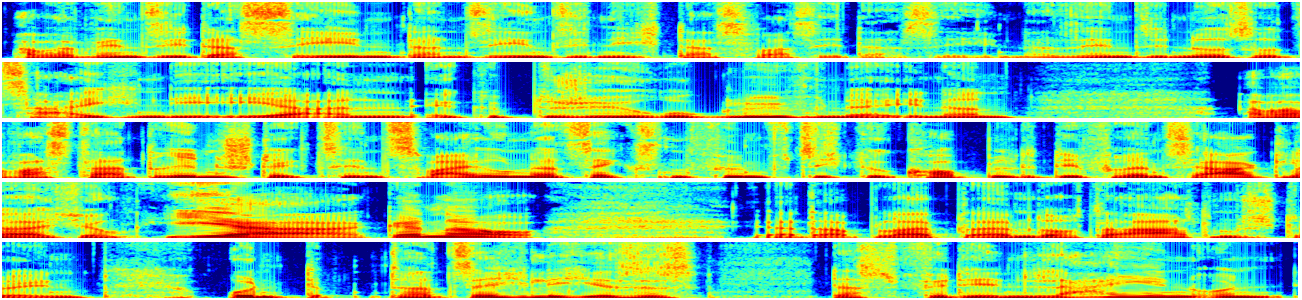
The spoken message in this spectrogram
aber wenn Sie das sehen, dann sehen Sie nicht das, was Sie da sehen. Da sehen Sie nur so Zeichen, die eher an ägyptische Hieroglyphen erinnern, aber was da drin steckt, sind 256 gekoppelte Differentialgleichungen. Ja, genau. Ja, da bleibt einem doch der Atem stehen. Und tatsächlich ist es, dass für den Laien und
